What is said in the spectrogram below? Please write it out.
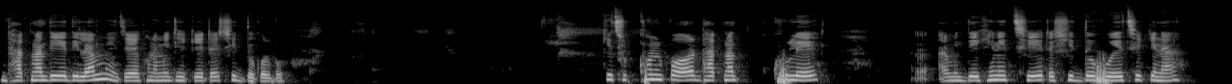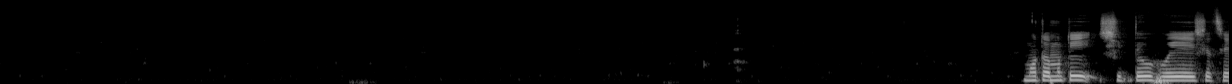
ঢাকনা দিয়ে দিলাম, এই যে এখন আমি ঢেকে এটা সিদ্ধ করব। কিছুক্ষণ পর ঢাকনা খুলে আমি দেখে নিচ্ছি এটা সিদ্ধ হয়েছে কিনা। মোটামুটি সিদ্ধ হয়ে এসেছে।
